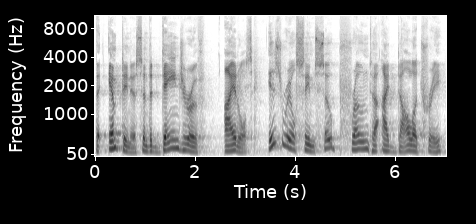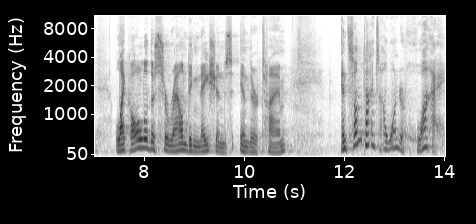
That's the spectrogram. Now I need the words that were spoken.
The emptiness and the danger of idols. Israel seems so prone to idolatry, like all of the surrounding nations in their time. And sometimes I wonder why.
